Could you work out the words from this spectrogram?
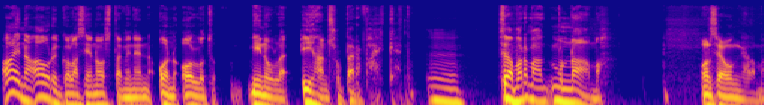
aina aurinkolasien ostaminen on ollut minulle ihan supervaikeaa. mm, Se on varmaan mun naama on se ongelma.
